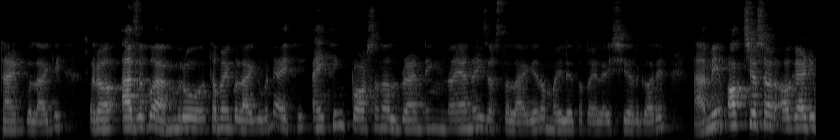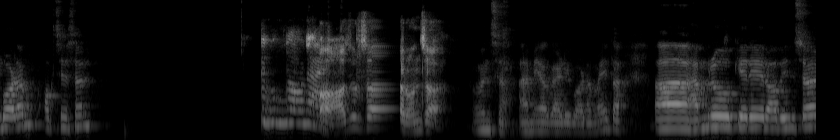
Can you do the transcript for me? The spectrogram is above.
टाइमको लागि र आजको हाम्रो तपाईँको लागि पनि I think I think personal branding नयाँ नै जस्तो लागेर मैले तपाईँलाई सेयर गरेँ। हामी अक्षय सर अगाडि बढौँ। अक्षय सर? अँ, हजुर सर हुन्छ। हुन्छ हामी अगाडि बढौँ है त। अ, हाम्रो के अरे रविन सर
